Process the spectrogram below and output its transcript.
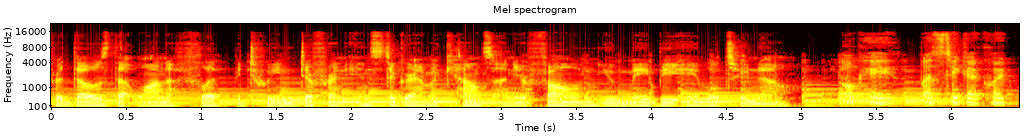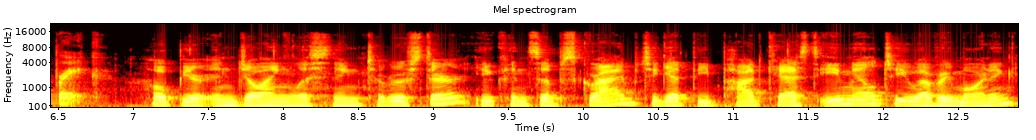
for those that want to flip between different Instagram accounts on your phone, you may be able to now. Okay, let's take a quick break. Hope you're enjoying listening to Rooster. You can subscribe to get the podcast emailed to you every morning,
